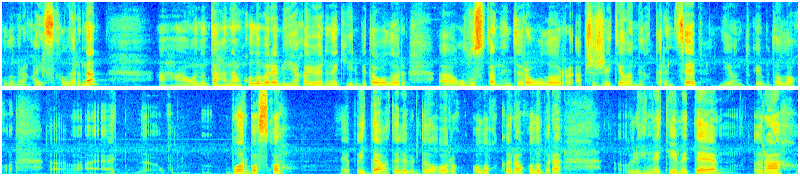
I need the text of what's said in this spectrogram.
холобра кайыскаларынан. Аха, onun таханан холобра бихака өрнө кирбит олар улустан хынжара олар общежитияланыктарын сөп, ди он туке бит олох бор боско. Эп идага телебирде олох кыра холобра үлехин әтемете ырах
